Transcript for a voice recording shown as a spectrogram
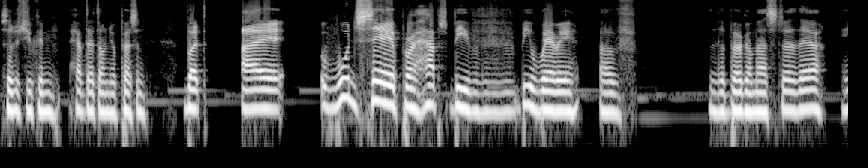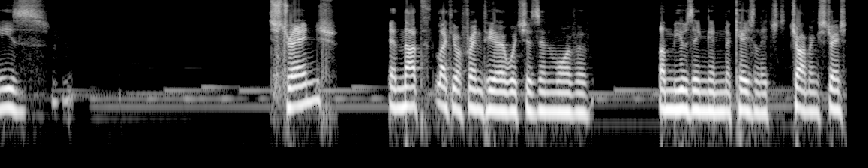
so that you can have that on your person. But I would say perhaps be be wary of the burgomaster there. He's strange and not like your friend here, which is in more of a amusing and occasionally ch charming strange.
